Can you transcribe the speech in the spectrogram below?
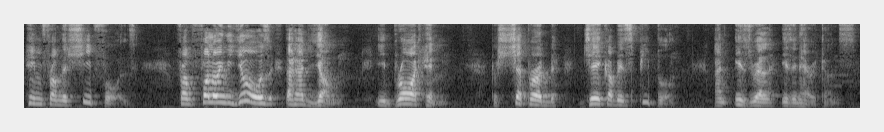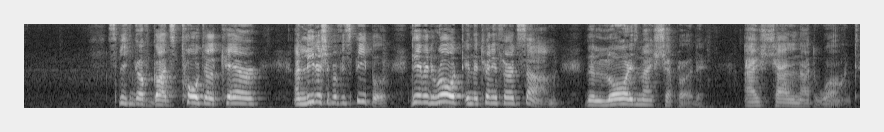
him from the sheepfolds, from following the ewes that had young. He brought him to shepherd Jacob his people and Israel his inheritance. Speaking of God's total care and leadership of his people, David wrote in the 23rd Psalm, The Lord is my shepherd, I shall not want.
